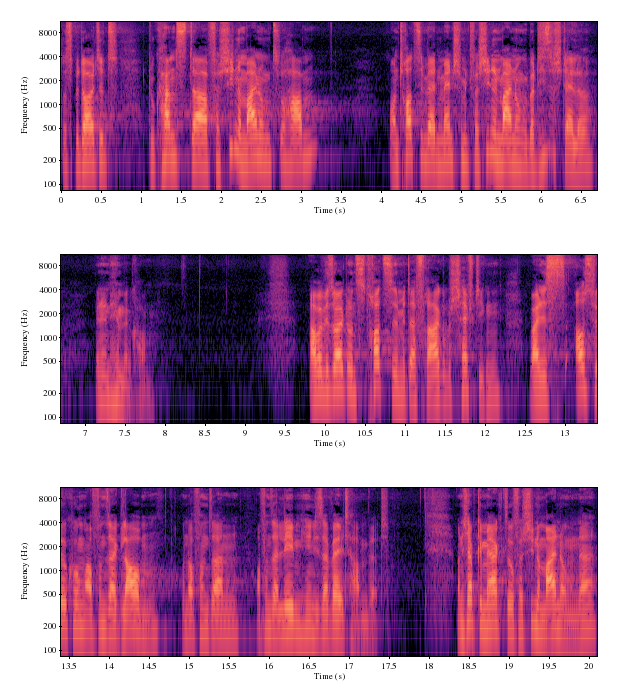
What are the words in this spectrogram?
das bedeutet, du kannst da verschiedene Meinungen zu haben und trotzdem werden Menschen mit verschiedenen Meinungen über diese Stelle in den Himmel kommen. Aber wir sollten uns trotzdem mit der Frage beschäftigen, weil es Auswirkungen auf unser Glauben und auf, unseren, auf unser Leben hier in dieser Welt haben wird. Und ich habe gemerkt, so verschiedene Meinungen. Ne?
